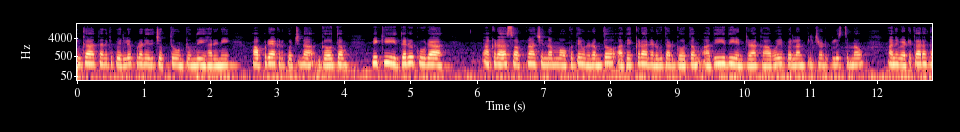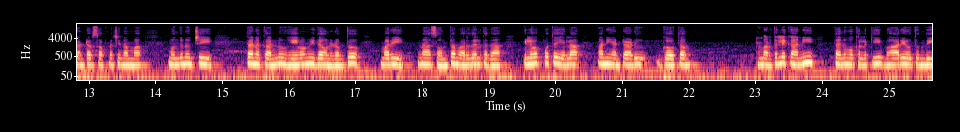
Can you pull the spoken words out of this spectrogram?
ఇంకా తనకి పెళ్ళెప్పుడు అనేది చెప్తూ ఉంటుంది హరిణి అప్పుడే అక్కడికి వచ్చిన గౌతమ్ వికి ఇద్దరు కూడా అక్కడ స్వప్న చిన్నమ్మ ఒకతే ఉండడంతో అదెక్కడ అని అడుగుతాడు గౌతమ్. అది ఇది ఏంట్రా? కాబోయే పిల్లని పిలిచినట్టు పిలుస్తున్నావు అని వెటకారంగా అంటారు స్వప్న చిన్నమ్మ. ముందు నుంచి తన కన్ను హేమ మీద ఉండడంతో మరి నా సొంత మరదలు కదా పిలవకపోతే ఎలా అని అంటాడు గౌతమ్. మరదలే కానీ తను ఒకరికి భార్య అవుతుంది.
